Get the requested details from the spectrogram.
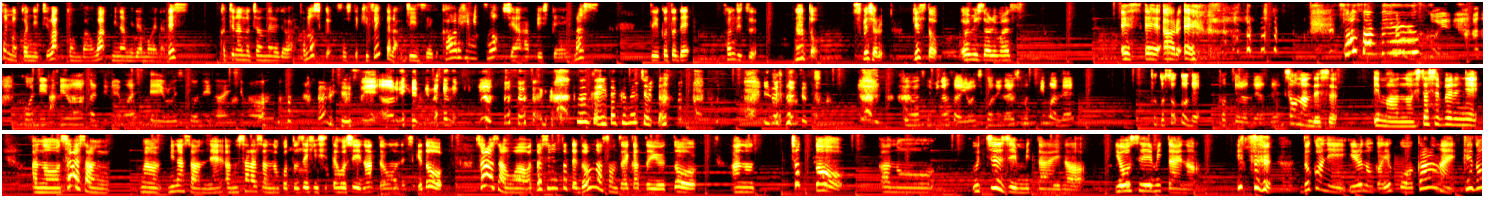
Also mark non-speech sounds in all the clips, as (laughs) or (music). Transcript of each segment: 様こんにちは、こんばんは、南出萌なです。こちらのチャンネルでは楽しく、そして気づいたら人生が変わる秘密をシェアハッピーしています。ということで、本日、なんと、スペシャル、ゲスト、お呼びしております。SARA! ソラさんですあ、こんにちは。はじめまして。よろしくお願いします。なんで SARA ってなんやねん。なんか言いたくなっちゃった。(laughs) いたくなっちゃった。すいません。皆さんよろしくお願いします。今ね、ちょっと外で撮ってるんだよね。そうなんです。今、あの、久しぶりに、あの、サラさん、まあ、皆さんね、あの、サラさんのことぜひ知ってほしいなって思うんですけど、サラさんは私にとってどんな存在かというと、あの、ちょっと、あの、宇宙人みたいな、妖精みたいな、いつ、どこにいるのかよくわからないけど、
